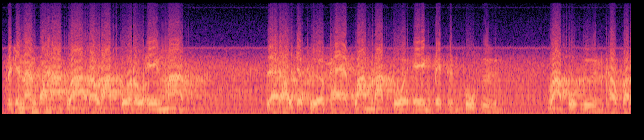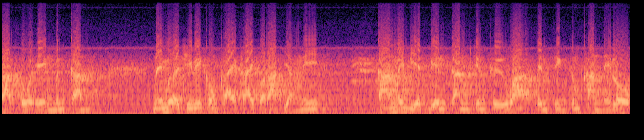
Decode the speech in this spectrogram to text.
เพราะฉะนั้นถ้าหากว่าเรารักตัวเราเองมาก และเราจะเผื่อแผ่ความรักตัวเองไปถึงผู้อื่น ว่าผู้อื่นเขาก็รักตัวเองเหมือนกัน ในเมื่อชีวิตของใครใครก็รักอย่างนี้ การไม่เบียดเบียนกันจึงถือว่าเป็นสิ่งสำคัญในโลก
